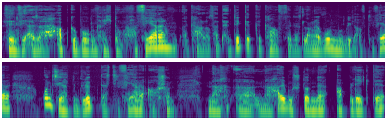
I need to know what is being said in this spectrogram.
sind sie also abgebogen Richtung Fähre. Carlos hat ein Ticket gekauft für das lange Wohnmobil auf die Fähre und sie hatten Glück, dass die Fähre auch schon nach äh, einer halben Stunde ablegte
